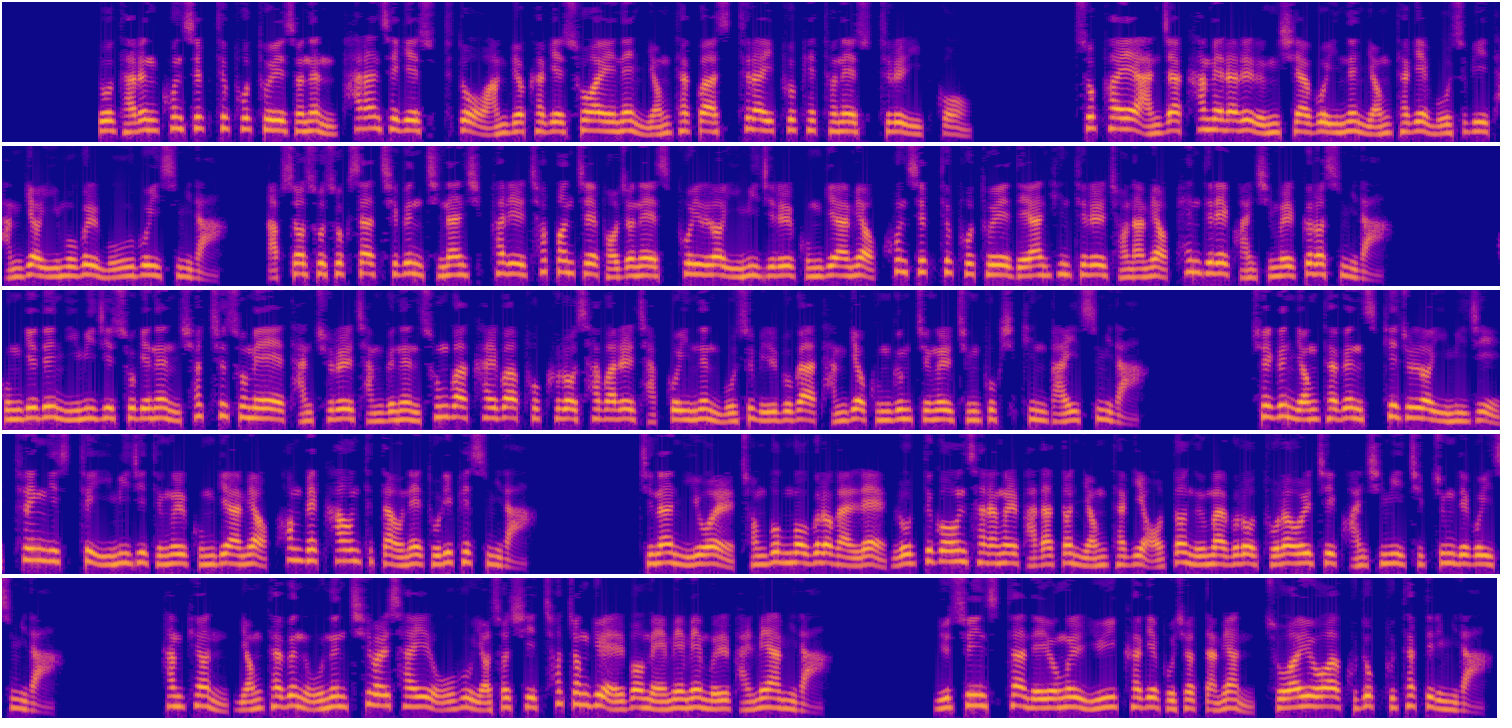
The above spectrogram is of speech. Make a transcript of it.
또 다른 콘셉트 포토에서는 파란색의 수트도 완벽하게 소화해낸 영탁과 스트라이프 패턴의 수트를 입고 소파에 앉아 카메라를 응시하고 있는 영탁의 모습이 담겨 이목을 모으고 있습니다. 앞서 소속사 측은 지난 18일 첫 번째 버전의 스포일러 이미지를 공개하며 콘셉트 포토에 대한 힌트를 전하며 팬들의 관심을 끌었습니다. 공개된 이미지 속에는 셔츠 소매에 단추를 잠그는 손과 칼과 포크로 사과를 잡고 있는 모습 일부가 담겨 궁금증을 증폭시킨 바 있습니다. 최근 영탁은 스케줄러 이미지, 트랙리스트 이미지 등을 공개하며 컴백 카운트다운에 돌입했습니다. 지난 2월 전복 먹으러 갈래 로 뜨거운 사랑을 받았던 영탁이 어떤 음악으로 돌아올지 관심이 집중되고 있습니다. 한편 영탁은 오는 7월 4일 오후 6시 첫 정규 앨범 MMM을 발매합니다. 뉴스인스타 내용을 유익하게 보셨다면 좋아요와 구독 부탁드립니다.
